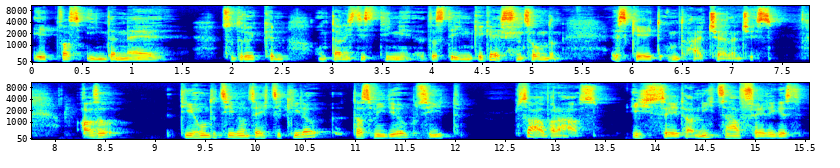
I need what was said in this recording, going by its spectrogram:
etwas in der Nähe zu drücken und dann ist das Ding, das Ding gegessen, sondern es geht um drei Challenges. Also die 167 Kilo, das Video sieht sauber aus. Ich sehe da nichts Auffälliges.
